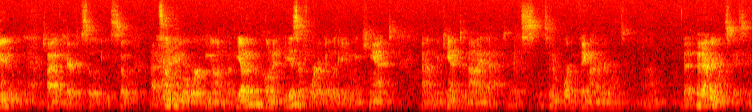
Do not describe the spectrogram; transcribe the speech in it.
new childcare facilities, so that's something we're working on. But the other component is affordability, and we can't Um, we can't deny that. It's, it's an important thing on everyone's, um, that, that everyone's facing.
